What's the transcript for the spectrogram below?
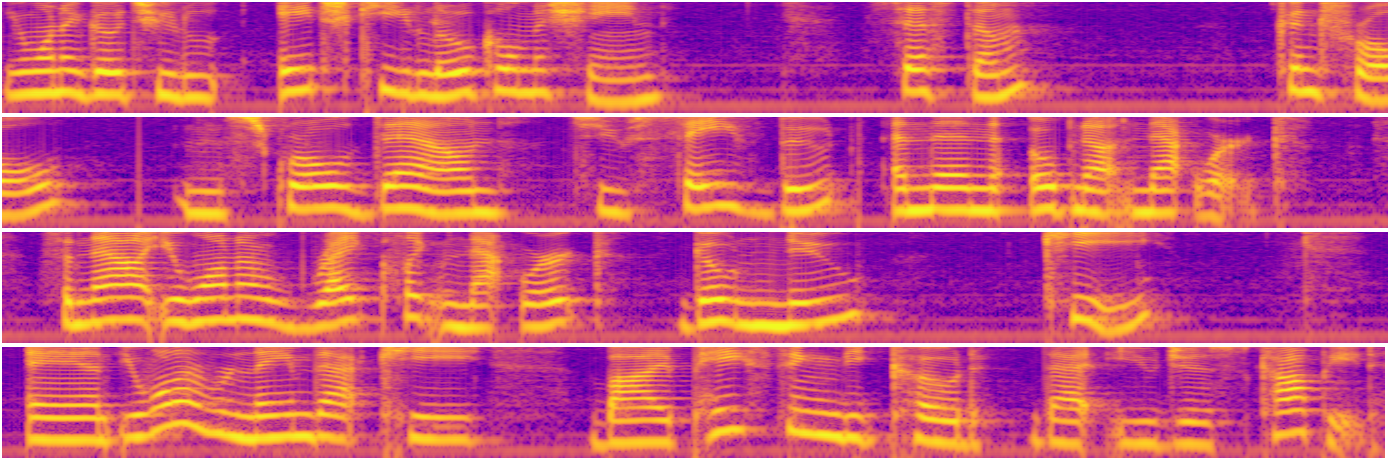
you want to go to H key local machine, system, control, and scroll down to SafeBoot and then open up network. So now you want to right click network, go new key, and you want to rename that key by pasting the code that you just copied.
